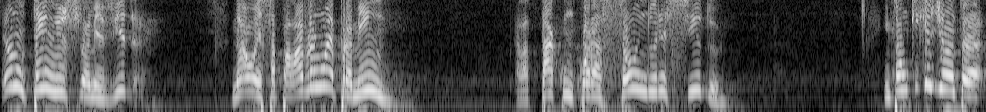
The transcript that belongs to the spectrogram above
Eu não tenho isso na minha vida. Não, essa palavra não é para mim. Ela está com o coração endurecido. Então, o que, que adianta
